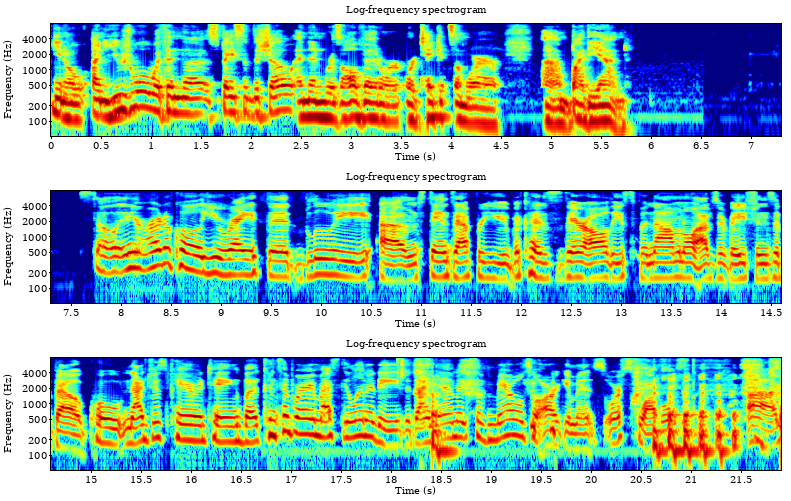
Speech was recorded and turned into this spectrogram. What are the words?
you know unusual within the space of the show and then resolve it or or take it somewhere um, by the end so, in your article, you write that Bluey um, stands out for you because there are all these phenomenal observations about, quote, not just parenting, but contemporary masculinity, the dynamics of marital arguments or squabbles, um,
